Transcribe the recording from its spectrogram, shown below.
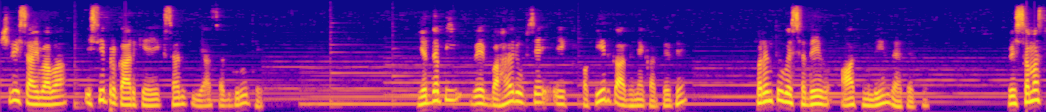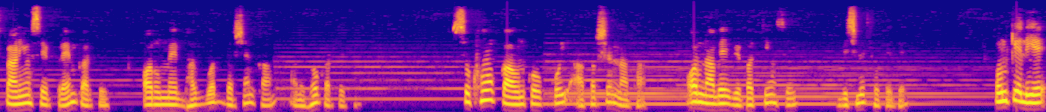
श्री साईं बाबा इसी प्रकार के एक संत या सदगुरु थे। यद्यपि वे बाह्य रूप से एक फकीर का अभिनय करते थे, परंतु वे सदैव आत्मलीन रहते थे। वे समस्त प्राणियों से प्रेम करते और उनमें भगवत दर्शन का अनुभव करते थे। सुखों का उनको कोई आकर्षण ना था और ना वे विपत्तियों से विचलित होते थे। उनके लिए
